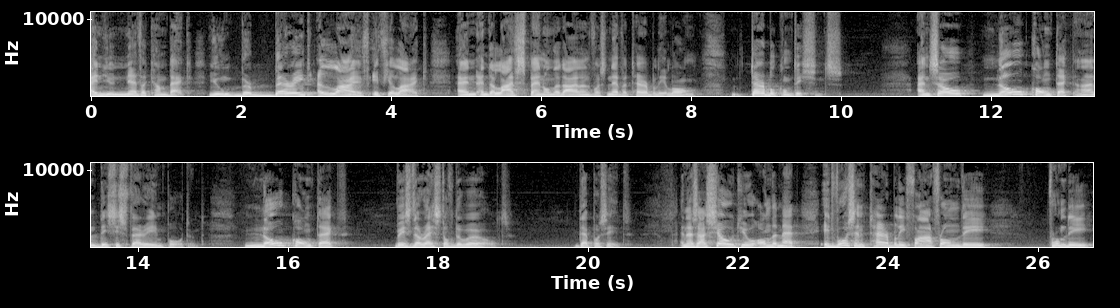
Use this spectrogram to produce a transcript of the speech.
and you never come back. You were buried alive, if you like. And, and the lifespan on that island was never terribly long. Terrible conditions. And so, no contact, and this is very important no contact with the rest of the world. That was it. And as I showed you on the map, it wasn't terribly far from the, from the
